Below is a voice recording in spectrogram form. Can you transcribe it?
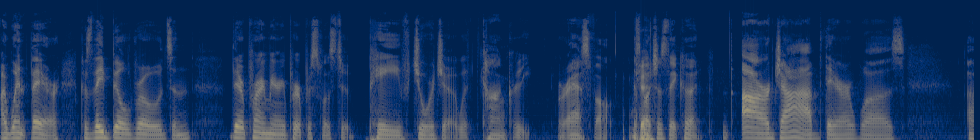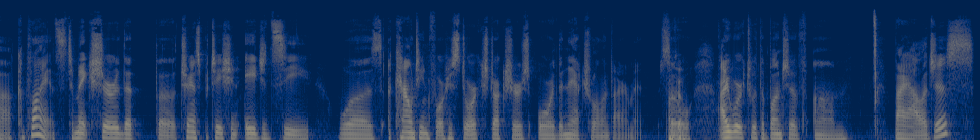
I went there because they build roads, and their primary purpose was to pave Georgia with concrete or asphalt as Okay. much as they could. Our job there was uh, compliance to make sure that the transportation agency was accounting for historic structures or the natural environment. So I worked with a bunch of um, biologists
